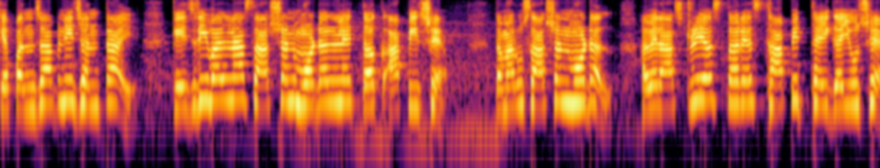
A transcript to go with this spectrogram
કે પંજાબની જનતાએ કેજરીવાલના શાસન મોડલને તક આપી છે. તમારું શાસન મોડલ હવે રાષ્ટ્રીય સ્તરે સ્થાપિત થઈ ગયું છે.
